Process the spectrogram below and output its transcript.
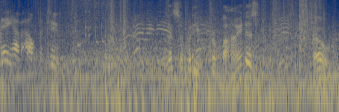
They have Alpha 2. is that somebody from behind us? Oh,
